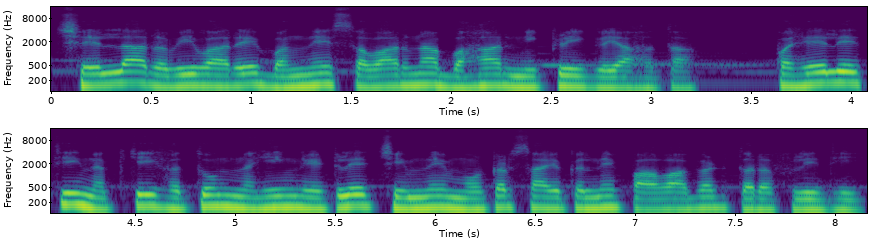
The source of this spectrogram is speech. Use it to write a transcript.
છેલ્લા રવિવારે બંને સવારના બહાર નીકળી ગયા હતા. પહેલેથી નક્કી હતું નહીં એટલે ચીમને મોટરસાયકલને પાવાગઢ તરફ લીધી.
